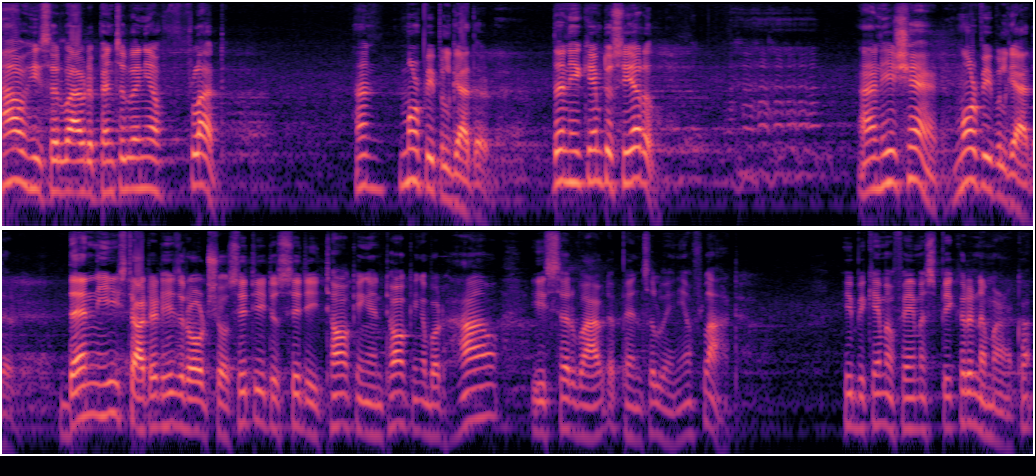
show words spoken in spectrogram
how he survived a Pennsylvania flood and more people gathered. Then he came to Seattle and he shared, more people gathered. Then he started his roadshow, city to city, talking and talking about how he survived a Pennsylvania flood. He became a famous speaker in America.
